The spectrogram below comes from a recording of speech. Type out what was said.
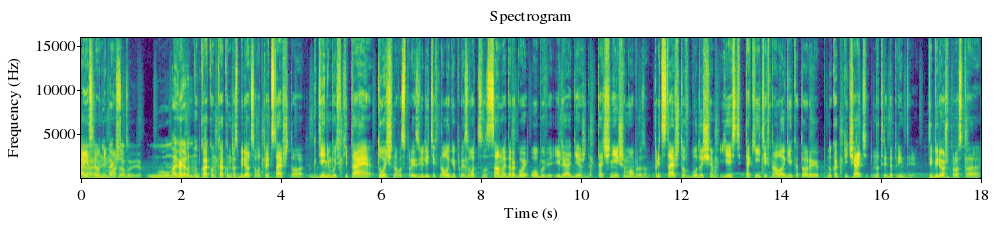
А если он не так может? с обувью. Ну, А как- наверное. ну как он, как он разберется? Вот представь, что где-нибудь в Китае точно воспроизвели технологию производства самой дорогой обуви или одежды. Точнейшим образом. Представь, что в будущем есть такие технологии, которые, ну как печать на 3D принтере. Ты берешь просто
